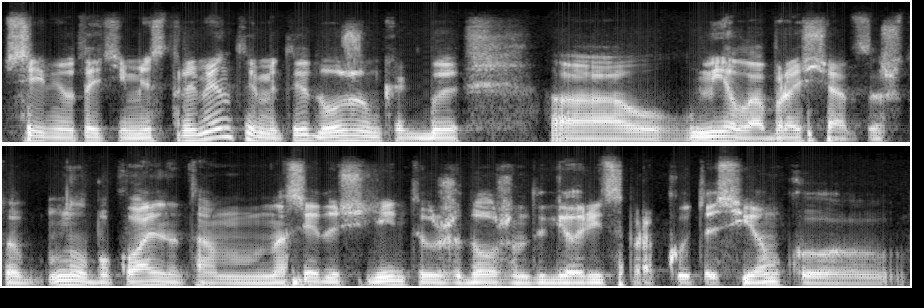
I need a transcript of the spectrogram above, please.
всеми вот этими инструментами ты должен как бы э, умело обращаться, чтобы ну буквально там на следующий день ты уже должен договориться про какую-то съемку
